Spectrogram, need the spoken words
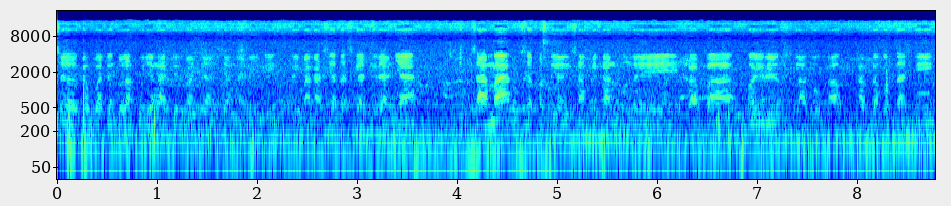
se-Kabupaten Tulaku yang hadir pada siang hari ini. Terima kasih atas kehadirannya. Sama seperti yang disampaikan oleh Bapak Khairil selaku Kabupaten tadi,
